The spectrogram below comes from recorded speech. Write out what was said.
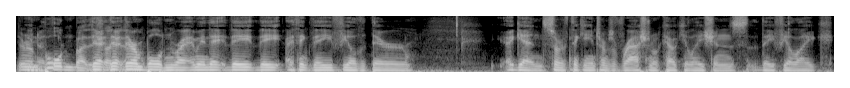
They're you know, emboldened by the they're, they're, they're emboldened, right? I mean, they, they they I think they feel that they're again, sort of thinking in terms of rational calculations, they feel like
